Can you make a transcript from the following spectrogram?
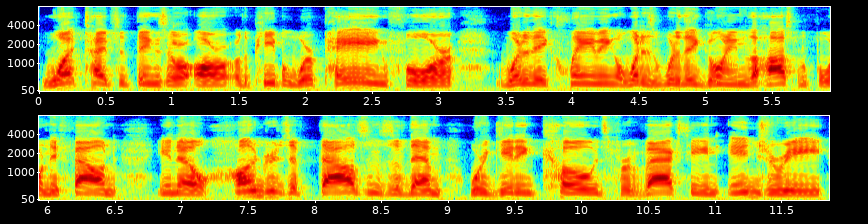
what types of things are, are, are the people we're paying for, what are they claiming or what is what are they going to the hospital for? And they found, you know, hundreds of thousands of them were getting codes for vaccine injury.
